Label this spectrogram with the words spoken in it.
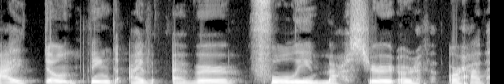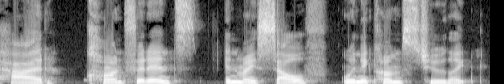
i don't think i've ever fully mastered or or have had confidence in myself when it comes to like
